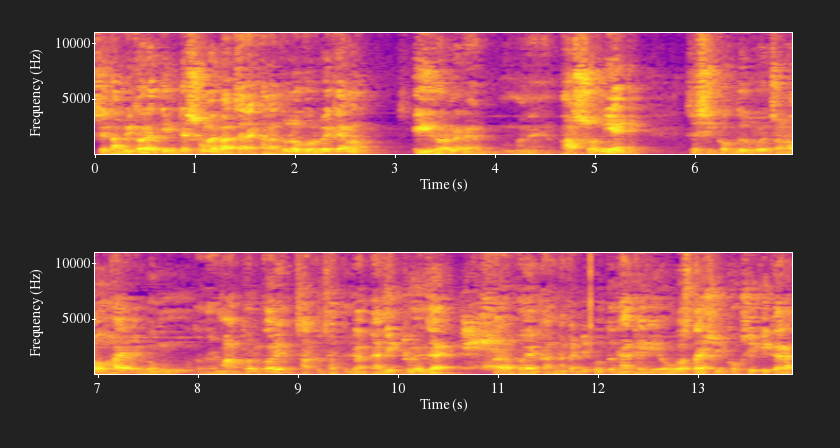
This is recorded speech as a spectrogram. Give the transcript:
সে দাবি করে তিনটের সময় বাচ্চারা খেলাধুলো করবে কেন? এই ধরনের মানে ভাষ্য নিয়ে সে শিক্ষকদের উপরে চড়াও হয় এবং তাদের মারধর করে। ছাত্রছাত্রীরা প্যানিকড হয়ে যায়। তারা ভয়ে কান্নাকাটি করতে থাকে। এই অবস্থায় শিক্ষক, শিক্ষিকারা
